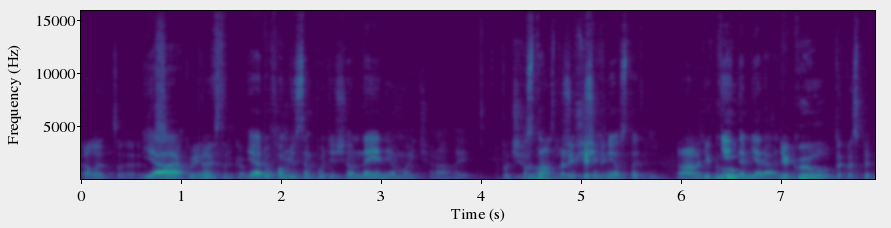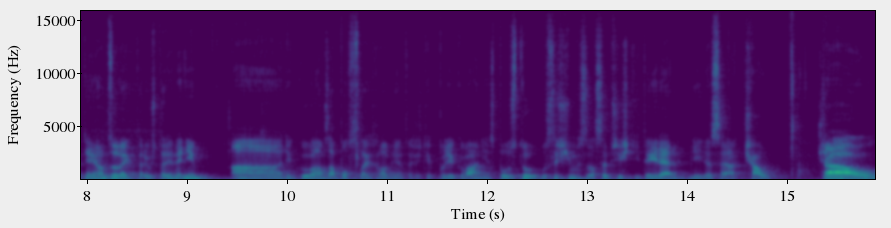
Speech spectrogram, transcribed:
Ale to je Já, jako jiná historka. já doufám, že jsem potěšil nejen Jamajčana, ale i Potěšil jsem nás ostatní, tady vše- všechny. všechny ostatní. A děkuju, Mějte mě rádi. Děkuju takhle zpětně i Honzovi, který už tady není. A děkuju vám za poslech hlavně, takže těch poděkování je spoustu. Uslyšíme se zase příští týden. Mějte se a čau. Čau.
